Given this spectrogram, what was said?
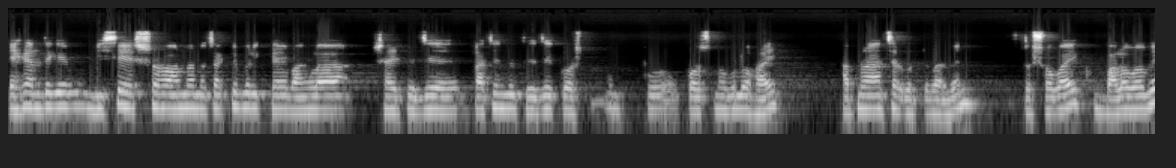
এখান থেকে বিশেষ সহ অন্যান্য চাকরি পরীক্ষায় বাংলা সাহিত্যে যে প্রাচীন থেকে যে প্রশ্ন প্রশ্নগুলো হয়, আপনারা আনসার করতে পারবেন। তো সবাই খুব ভালোভাবে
